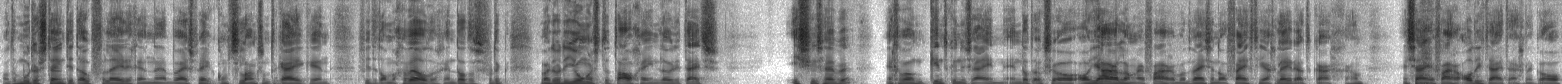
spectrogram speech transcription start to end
Want de moeder steunt dit ook volledig. En eh, bij wijze van spreken komt ze langs om te kijken. En vindt het allemaal geweldig. En dat is voor de, waardoor de jongens totaal geen loyaliteitsissues hebben. En gewoon kind kunnen zijn. En dat ook zo al, al jarenlang ervaren. Want wij zijn al 15 jaar geleden uit elkaar gegaan. En zij ervaren al die tijd eigenlijk al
